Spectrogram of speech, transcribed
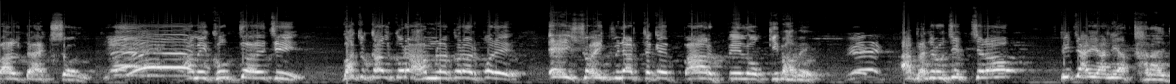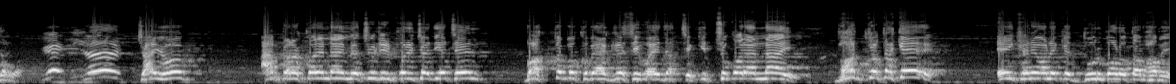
পাল্টা অ্যাকশন আমি ক্ষুব্ধ হয়েছি। গতকাল করে হামলা করার পরে এই শহীদ মিনার থেকে পার পেল কীভাবে? আপনাদের উচিত ছিল পিটাইয়া নিয়ে থানায় দেওয়া। যাই হোক, আপনারা করেন নাই ম্যাচুরিটির পরিচয় দিয়েছেন। বক্তব্য খুব অ্যাগ্রেসিভ হয়ে যাচ্ছে, কিচ্ছু করার নাই। ভদ্রতাকে এইখানে অনেকে দুর্বলতা ভাবে।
